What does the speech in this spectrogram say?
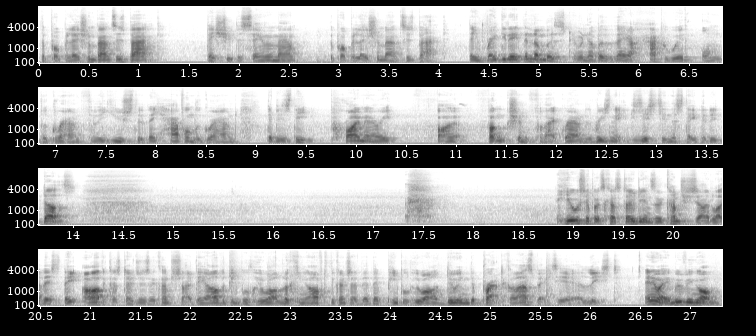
The population bounces back. They shoot the same amount. The population bounces back. They regulate the numbers to a number that they are happy with on the ground for the use that they have on the ground. That is the primary function for that ground, the reason it exists in the state that it does. He also puts custodians of the countryside like this. They are the custodians of the countryside. They are the people who are looking after the countryside. They're the people who are doing the practical aspects here, at least. Anyway, moving on.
